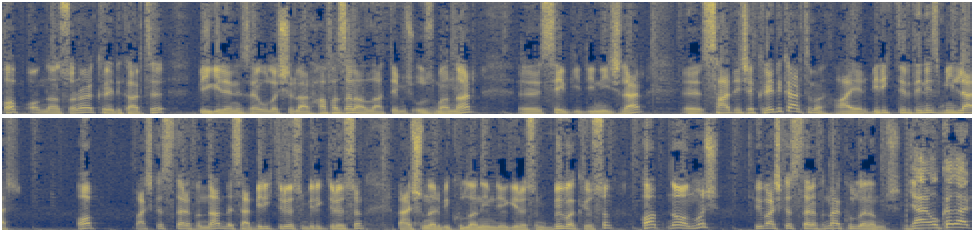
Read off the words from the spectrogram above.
Hop ondan sonra kredi kartı bilgilerinize ulaşırlar. Hafazan Allah demiş uzmanlar. E, sevgili dinleyiciler. E, sadece kredi kartı mı? Hayır. Biriktirdiğiniz miller. Hop başkası tarafından mesela biriktiriyorsun biriktiriyorsun ben şunları bir kullanayım diye giriyorsun bir bakıyorsun hop ne olmuş bir başkası tarafından kullanılmış Yani o kadar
